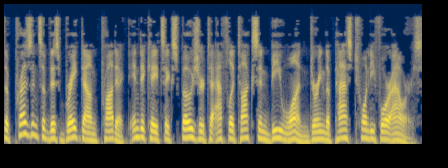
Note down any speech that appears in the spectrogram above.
The presence of this breakdown product indicates exposure to aflatoxin B1 during the past 24 hours.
